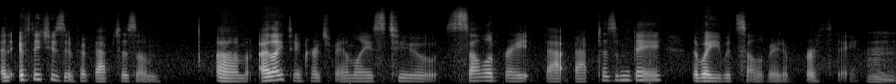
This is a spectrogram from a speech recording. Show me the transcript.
And if they choose infant baptism, um, I like to encourage families to celebrate that baptism day the way you would celebrate a birthday. Mm,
